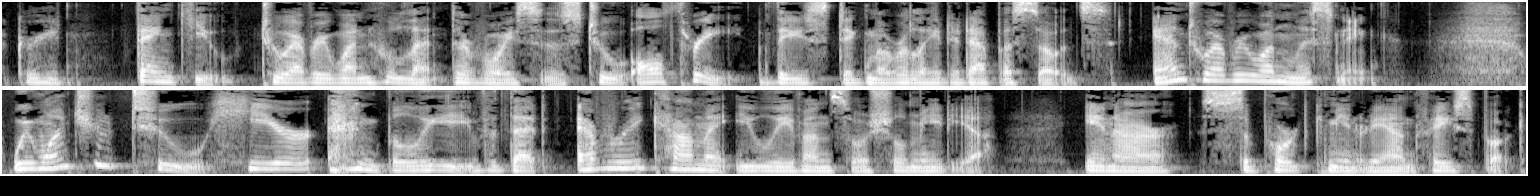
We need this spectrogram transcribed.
Agreed. Thank you to everyone who lent their voices to all three of these stigma related episodes and to everyone listening. We want you to hear and believe that every comment you leave on social media, in our support community on Facebook,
